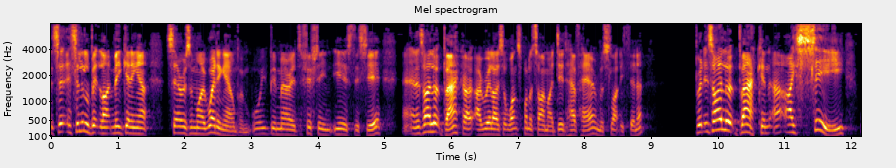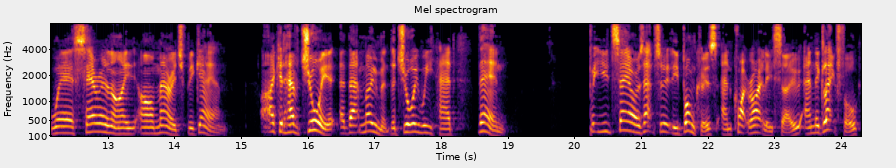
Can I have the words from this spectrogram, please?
It's a, it's a little bit like me getting out Sarah's and my wedding album. We've been married 15 years this year. And as I look back, I, I realize that once upon a time I did have hair and was slightly thinner. But as I look back and I see where Sarah and I, our marriage began, I could have joy at that moment, the joy we had then. But you'd say I was absolutely bonkers, and quite rightly so, and neglectful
